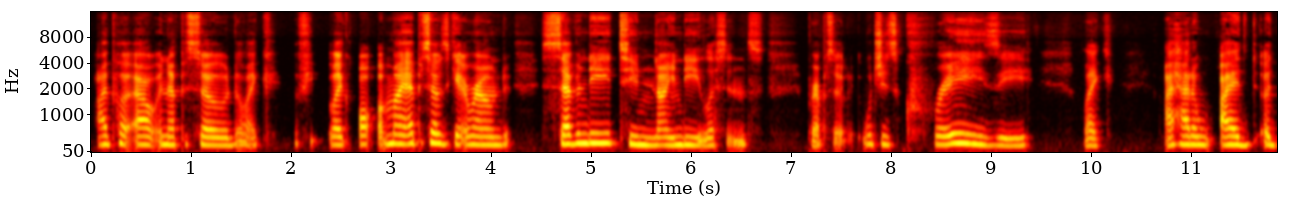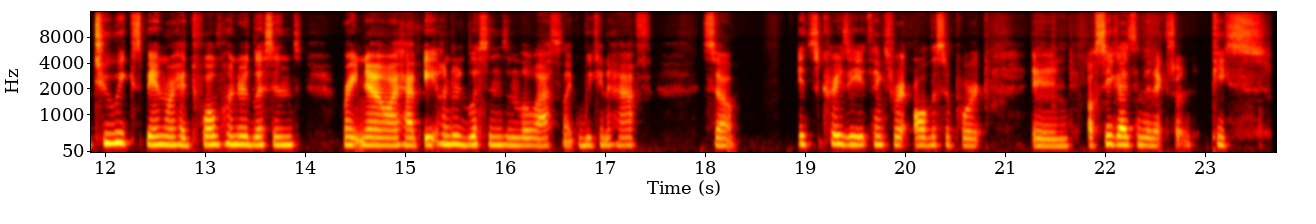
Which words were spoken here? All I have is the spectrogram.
I put out an episode like a few, like all my episodes get around 70 to 90 listens per episode, which is crazy. Like I had a I had a 2 week span where I had 1200 listens. Right now I have 800 listens in the last like week and a half. So, it's crazy. Thanks for all the support and I'll see you guys in the next one. Peace.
